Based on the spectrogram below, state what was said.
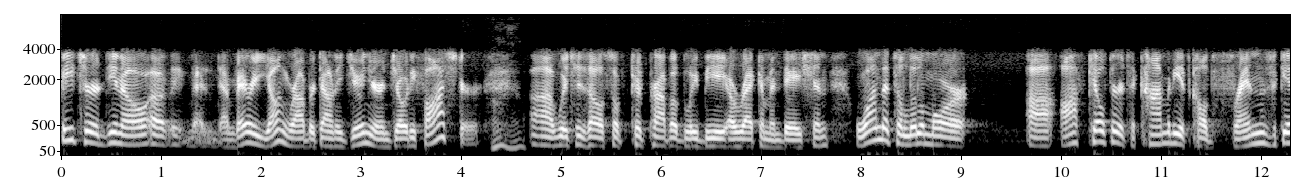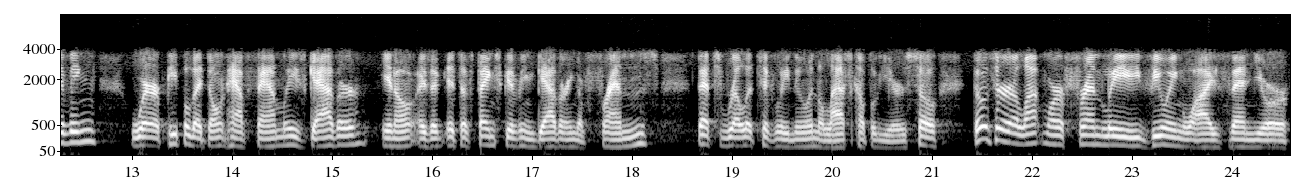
featured, you know, a, a very young Robert Downey Jr. and Jodie Foster, uh, which is also could probably be a recommendation. One that's a little more uh, off kilter. It's a comedy. It's called Friendsgiving, where people that don't have families gather. You know, it's a, it's a Thanksgiving gathering of friends. That's relatively new in the last couple of years. So those are a lot more friendly viewing wise than your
